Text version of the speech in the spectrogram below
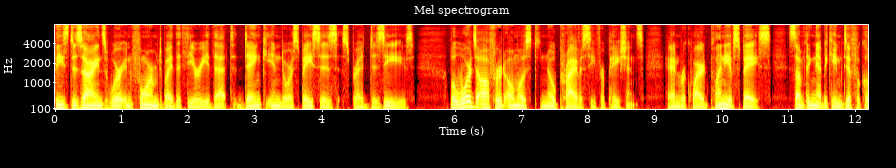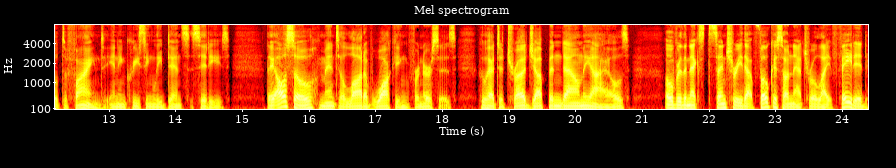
These designs were informed by the theory that dank indoor spaces spread disease. But wards offered almost no privacy for patients and required plenty of space, something that became difficult to find in increasingly dense cities. They also meant a lot of walking for nurses, who had to trudge up and down the aisles. Over the next century, that focus on natural light faded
